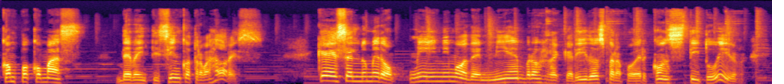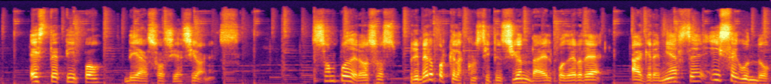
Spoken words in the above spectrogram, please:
con poco más de 25 trabajadores, que es el número mínimo de miembros requeridos para poder constituir este tipo de asociaciones. Son poderosos primero porque la constitución da el poder de agremiarse y segundo,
